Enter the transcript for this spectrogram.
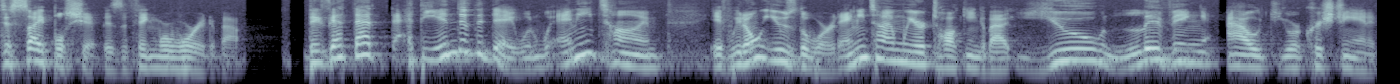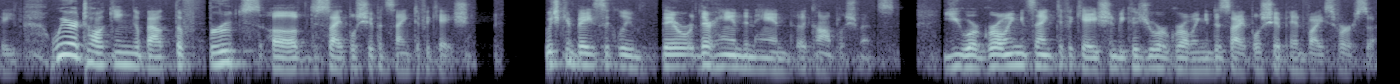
Discipleship is the thing we're worried about. That, that, at the end of the day, when any time, if we don't use the word, anytime we are talking about you living out your Christianity, we are talking about the fruits of discipleship and sanctification, which can basically, they're, they're hand in hand accomplishments. You are growing in sanctification because you are growing in discipleship and vice versa.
